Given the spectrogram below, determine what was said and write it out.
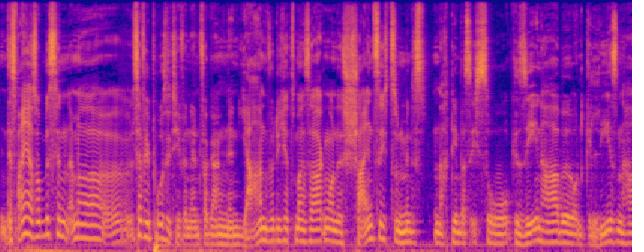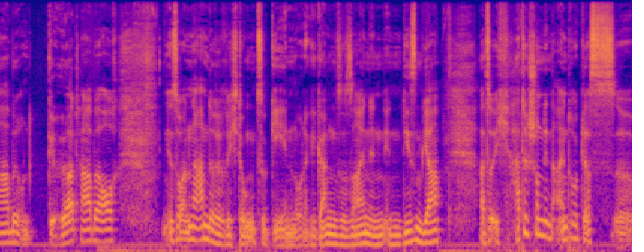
das war ja so ein bisschen immer äh, sehr viel positiv in den vergangenen Jahren, würde ich jetzt mal sagen. Und es scheint sich zumindest nach dem, was ich so gesehen habe und gelesen habe und gehört habe, auch so in eine andere Richtung zu gehen oder gegangen zu sein in, in diesem Jahr. Also ich hatte schon den Eindruck, dass äh,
